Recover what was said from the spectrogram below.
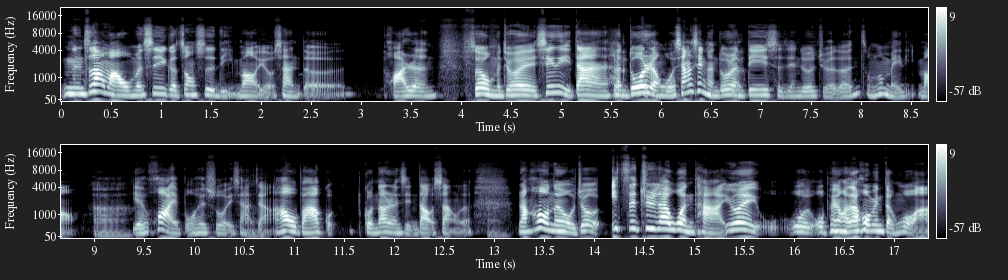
你知道吗？我们是一个重视礼貌友善的华人，所以我们就会心里当然很多人，我相信很多人第一时间就是觉得你怎么那么没礼貌啊，也话也不会说一下这样。然后我把他滚滚到人行道上了，然后呢，我就一直继续在问他，因为我我朋友还在后面等我啊，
